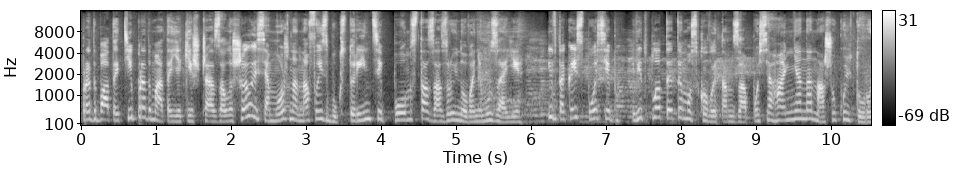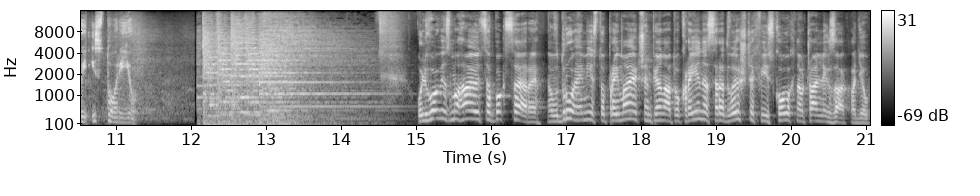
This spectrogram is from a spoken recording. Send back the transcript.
Придбати ті предмети, які ще залишилися, можна на Фейсбук-сторінці Помста за зруйновані музеї. І в такий спосіб відплатити московитам за посягання на нашу культуру й історію. У Львові змагаються боксери. Вдруге місто приймає чемпіонат України серед вищих військових навчальних закладів.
